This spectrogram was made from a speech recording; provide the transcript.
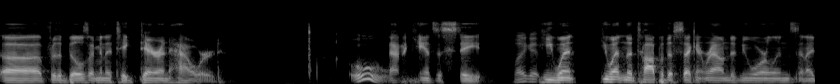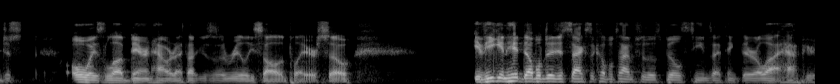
uh, for the Bills. I'm going to take Darren Howard Ooh, out of Kansas State. Like it. He went he went in the top of the second round to New Orleans, and I just always loved Darren Howard. I thought he was a really solid player. So if he can hit double digit sacks a couple times for those Bills teams, I think they're a lot happier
